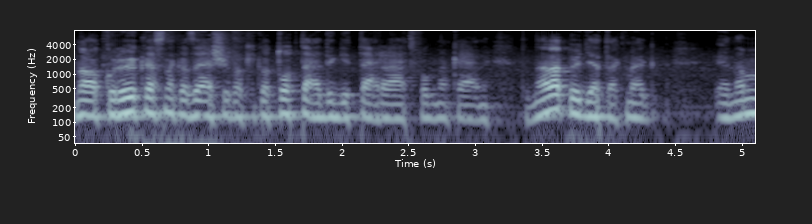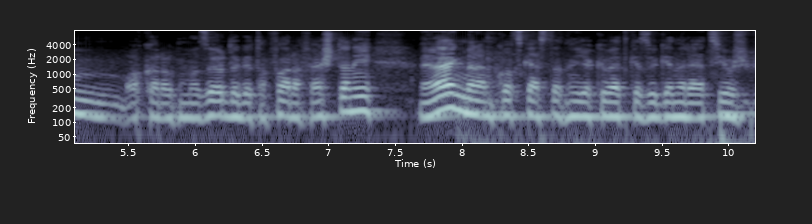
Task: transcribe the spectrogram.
na akkor ők lesznek az elsők, akik a totál digitálra át fognak állni. Tehát ne lepődjetek meg, én nem akarok az ördögöt a falra festeni, de megmerem kockáztatni, hogy a következő generációs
